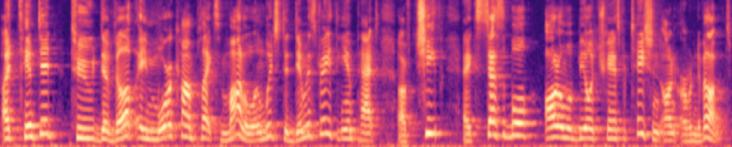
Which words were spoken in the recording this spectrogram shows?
attempted to develop a more complex model in which to demonstrate the impact of cheap, accessible automobile transportation on urban development.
